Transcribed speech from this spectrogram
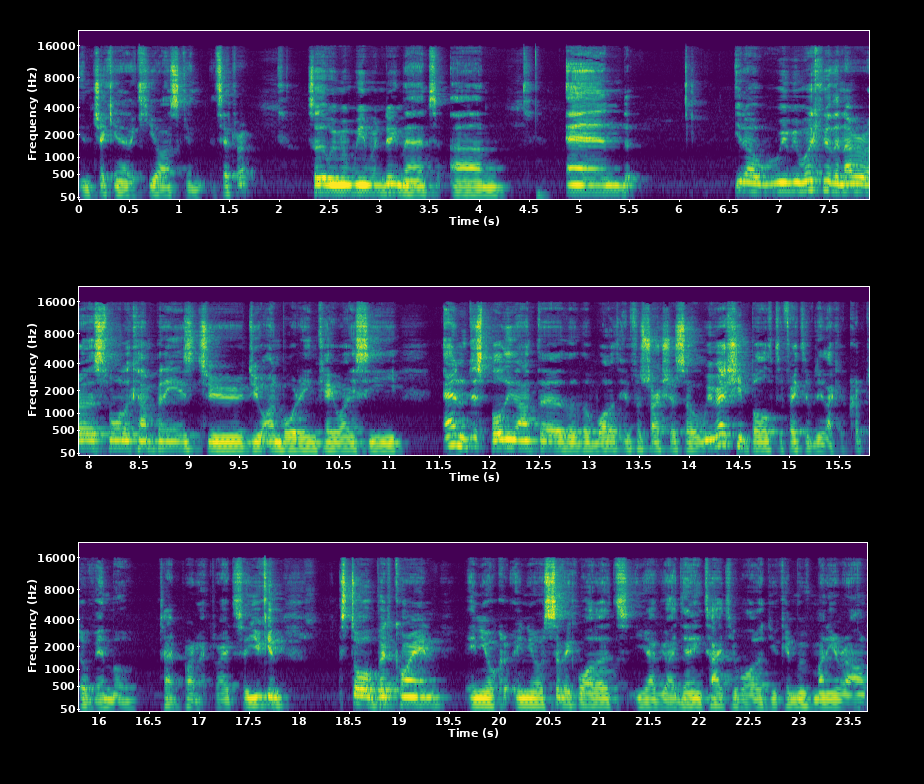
and checking out a kiosk and etc. So we've been, we've been doing that, um, and you know we've been working with a number of other smaller companies to do onboarding, KYC, and just building out the, the, the wallet infrastructure. So we've actually built effectively like a crypto Venmo type product, right? So you can store Bitcoin in your in your Civic wallet. You have your identity tied to your wallet. You can move money around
